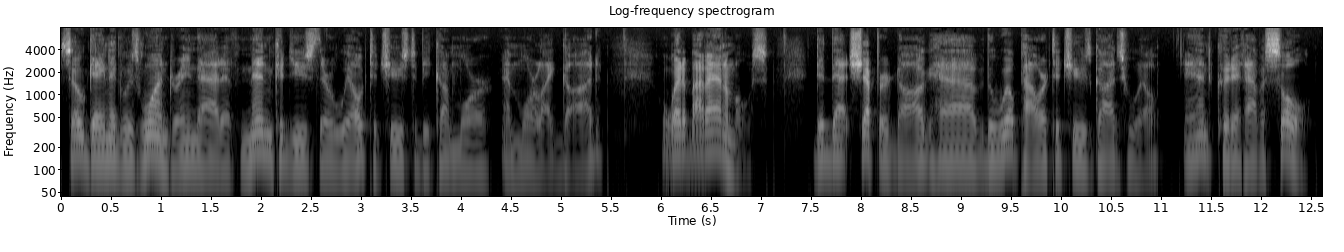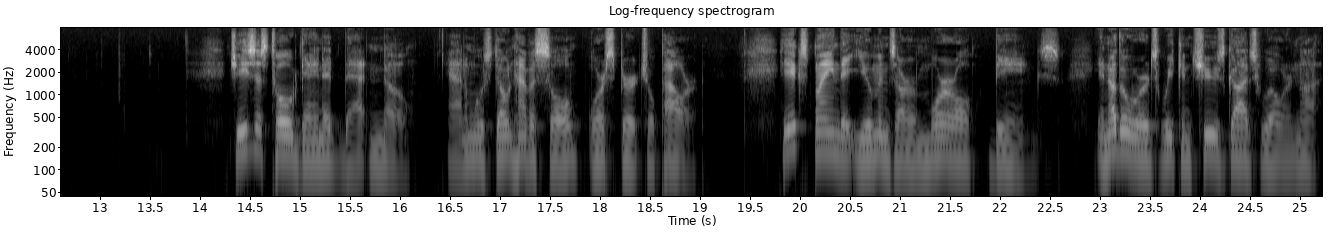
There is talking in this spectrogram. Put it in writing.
So Ganid was wondering that if men could use their will to choose to become more and more like God, what about animals? Did that shepherd dog have the willpower to choose God's will And could it have a soul? Jesus told Ganid that no, animals don't have a soul or spiritual power. He explained that humans are moral beings. In other words, we can choose God's will or not.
